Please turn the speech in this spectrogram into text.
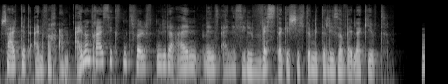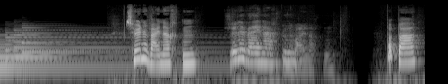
Schaltet einfach am 31.12. wieder ein, wenn es eine Silvestergeschichte mit der Lisabella gibt. Schöne Weihnachten. Schöne Weihnachten. Schöne Weihnachten. Baba.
